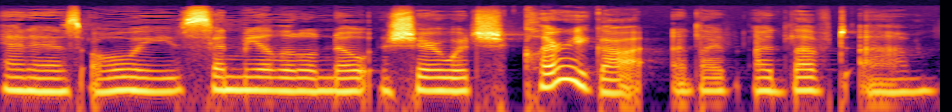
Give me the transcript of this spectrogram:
And as always, send me a little note and share which clair you got. I'd love, I'd love, to, um,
